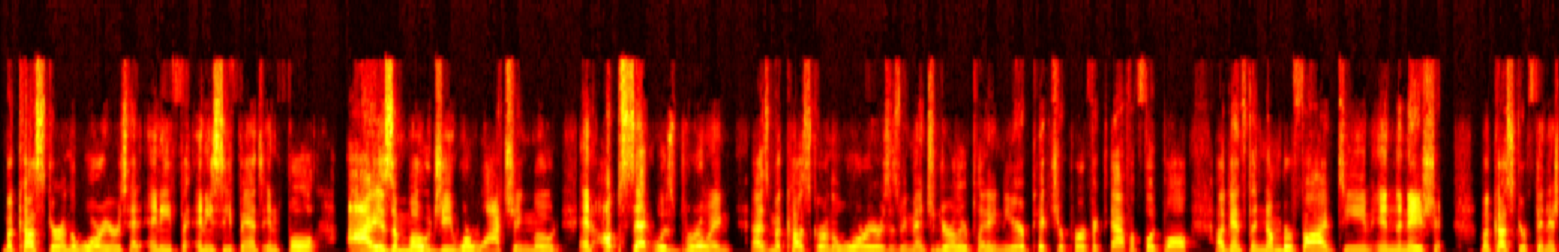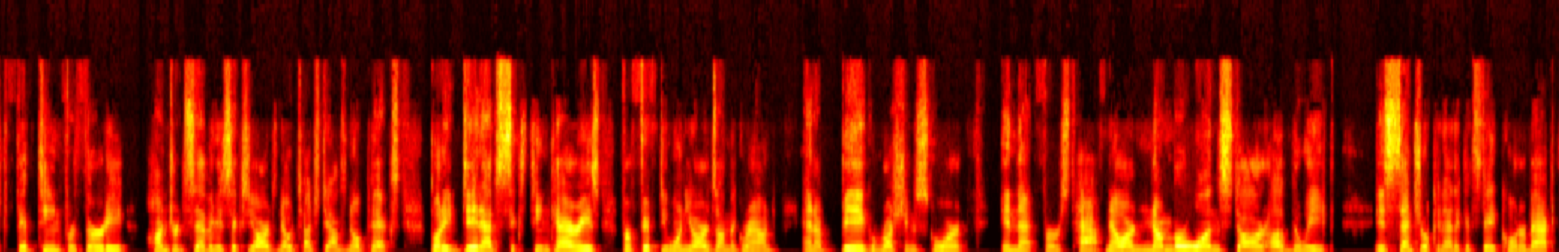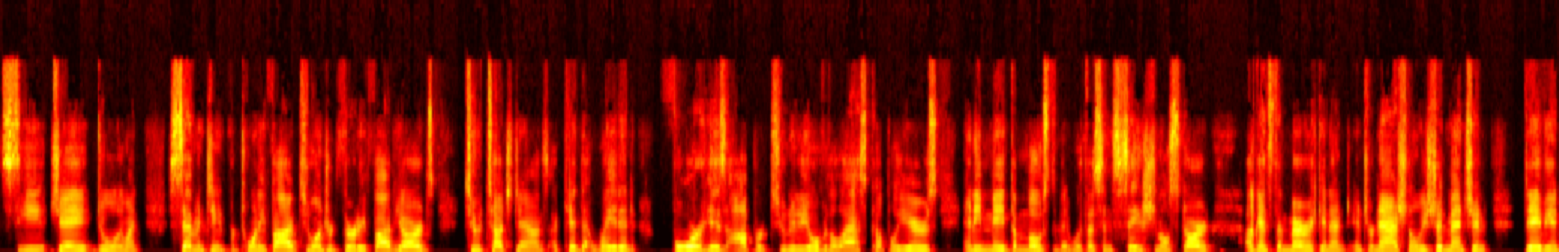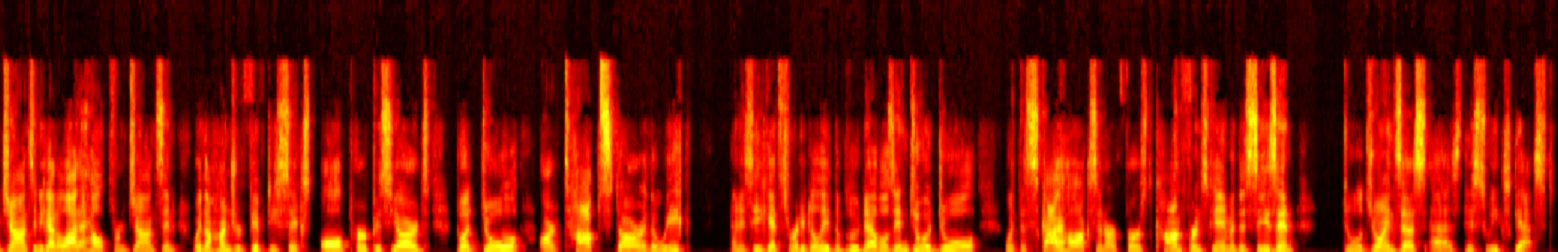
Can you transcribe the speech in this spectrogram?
McCusker and the Warriors had any NEC fans in full eyes emoji were watching mode. An upset was brewing as McCusker and the Warriors, as we mentioned earlier, played a near picture perfect half of football against the number five team in the nation. McCusker finished 15 for 30, 176 yards, no touchdowns, no picks, but he did have 16 carries for 51 yards on the ground and a big rushing score in that first half. Now, our number one star of the week is Central Connecticut State quarterback CJ Duell. He went 17 for 25, 235 yards, two touchdowns, a kid that waited for his opportunity over the last couple years, and he made the most of it with a sensational start against American International. We should mention Davian Johnson. He got a lot of help from Johnson with 156 all purpose yards, but Duell, our top star of the week, and as he gets ready to lead the Blue Devils into a duel with the Skyhawks in our first conference game of the season, Duell joins us as this week's guest.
